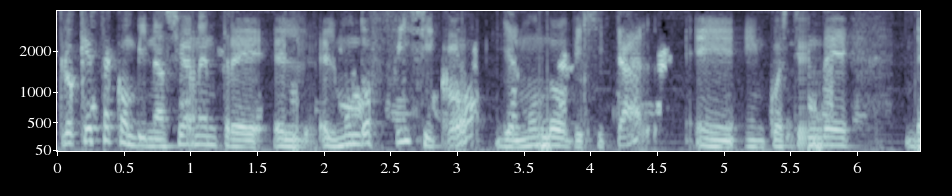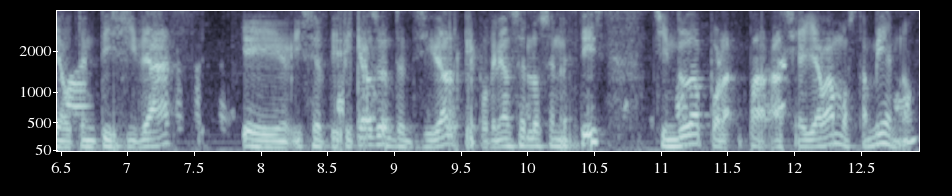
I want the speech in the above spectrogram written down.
creo que esta combinación entre el, mundo físico y el mundo digital eh, en cuestión de, autenticidad eh, y certificados de autenticidad que podrían ser los NFTs, sin duda por, hacia allá vamos también, ¿no?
